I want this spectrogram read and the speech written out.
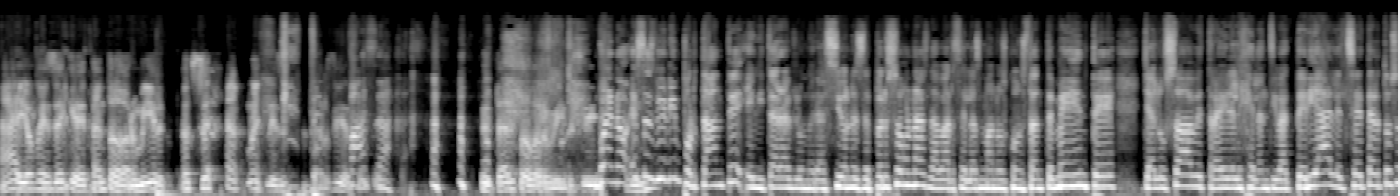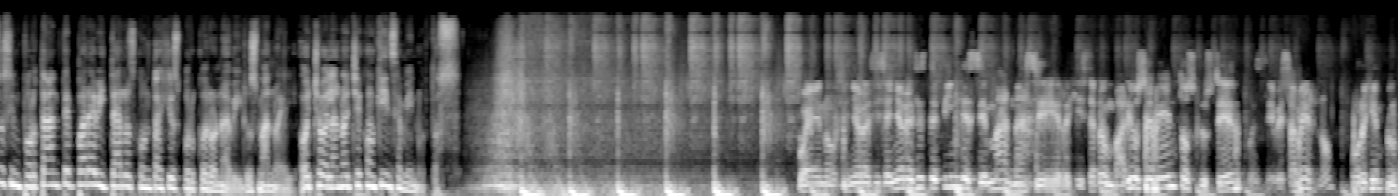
ah, yo pensé que de tanto dormir. O sea, torcida, pasa? De tanto dormir. Bueno, eso es bien importante, evitar aglomeraciones de personas, lavarse las manos constantemente, ya lo sabe, traer el gel antibacterial, etcétera. Todo eso es importante para evitar los contagios por coronavirus, Manuel. 8 de la noche con 15 minutos. Bueno, señoras y señores, este fin de semana se registraron varios eventos que usted pues debe saber, ¿no? Por ejemplo,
